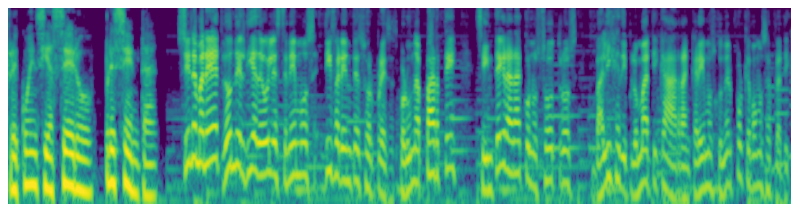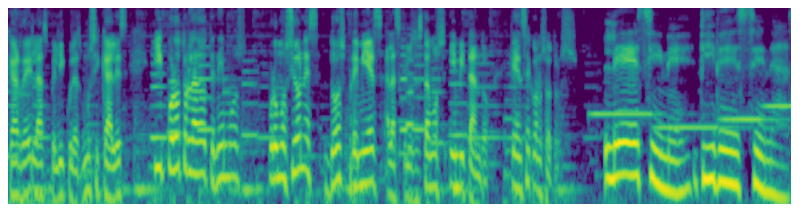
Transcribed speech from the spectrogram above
Frecuencia Cero presenta Cinemanet, donde el día de hoy les tenemos diferentes sorpresas. Por una parte, se integrará con nosotros Valija Diplomática, arrancaremos con él porque vamos a platicar de las películas musicales. Y por otro lado tenemos promociones, dos premiers a las que los estamos invitando. Quédense con nosotros. Lee Cine, vive escenas.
